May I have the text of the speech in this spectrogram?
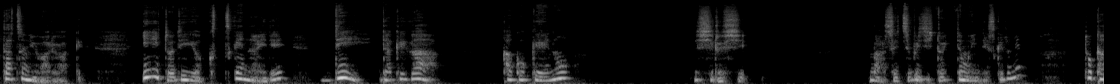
2つに割るわけ。E と D をくっつけないで、D だけが過去形の印。まあ、設備字と言ってもいいんですけどね。と考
